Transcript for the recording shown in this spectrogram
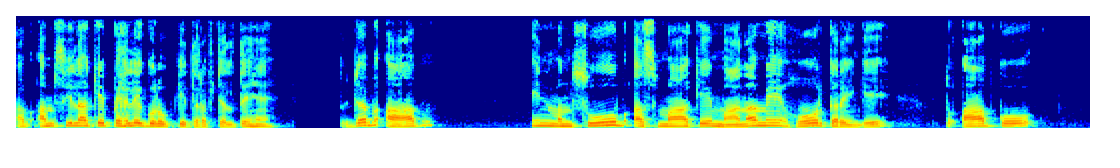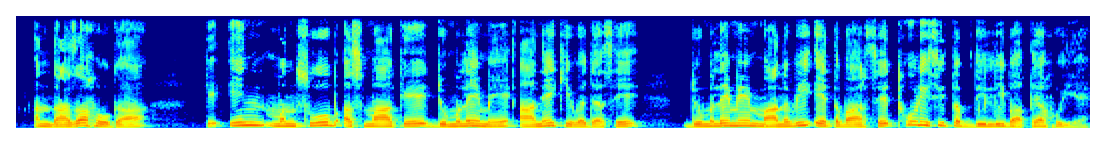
अब अमसिला के पहले ग्रुप की तरफ़ चलते हैं। तो जब आप इन मंसूब असमा के माना में गौर करेंगे तो आपको अंदाज़ा होगा कि इन मंसूब असमा के जुमले में आने की वजह से जुमले में मानवी एतबार से थोड़ी सी तब्दीली वाक़ हुई है।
